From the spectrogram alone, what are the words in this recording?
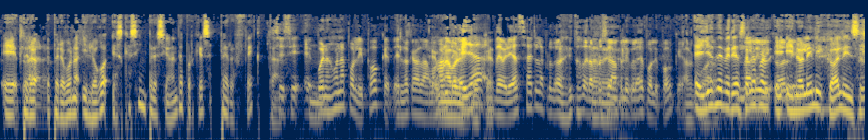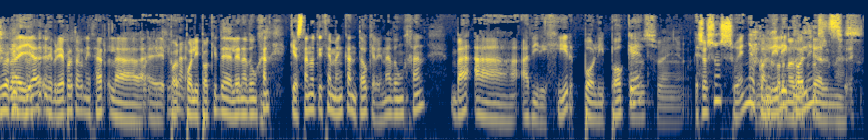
eh, Claro. pero, pero bueno, y luego es que es impresionante porque es perfecta. Sí, sí. eh, Bueno, es una Polly Pocket, es lo que hablamos una Ella debería ser la protagonista de la La próxima de- película de Polly Pocket. Tal Ella debería ser No la- Lily y- y, Collins. no Lily Collins, es verdad. Ella debería protagonizar la eh, es que Po- una- Polly Pocket de Elena Dunham. Que esta noticia me ha encantado, que Elena Dunham va a, a dirigir Polly Pocket. Un sueño. Eso es un sueño con La Lily Collins.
